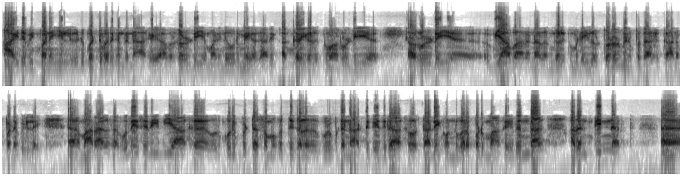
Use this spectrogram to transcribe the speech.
ஆயுத விற்பனையில் ஈடுபட்டு வருகின்றன. ஆகவே அவர்களுடைய மனித உரிமை அக்கறைகளுக்கும் அவர்களுடைய அவர்களுடைய வியாபார நலன்களுக்கும் இடையில் ஒரு தொடர்பு இருப்பதாக காணப்படவில்லை. மாறாக சர்வதேச ரீதியாக ஒரு குறி சமூகத்துக்கு அல்லது ஒரு குறிப்பிட்ட நாட்டுக்கு எதிராக ஒரு தடை கொண்டு வரப்படுமாக இருந்தால் அதன் பின்னர் அஹ்,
